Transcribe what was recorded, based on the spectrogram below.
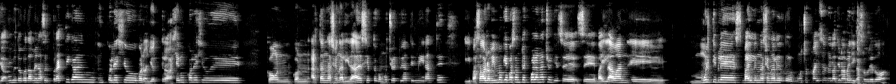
yo, a mí me tocó también hacer práctica en, en colegio, bueno, yo trabajé en un colegio de con, con hartas nacionalidades, ¿cierto? Con muchos estudiantes inmigrantes, y pasaba lo mismo que pasa en tu escuela, Nacho, que se, se bailaban eh, múltiples bailes nacionales de muchos países de Latinoamérica, sobre todo.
